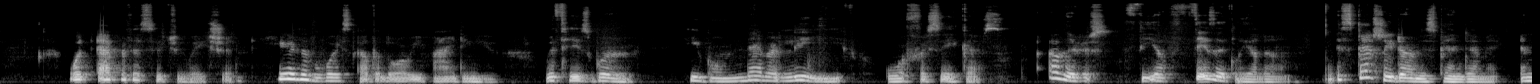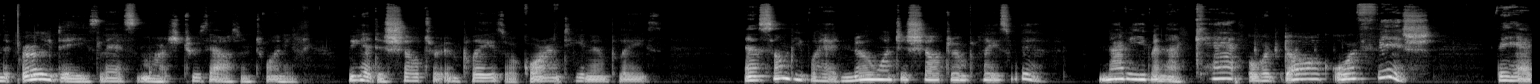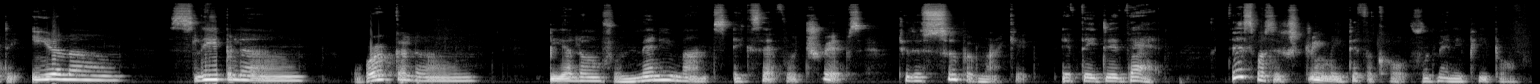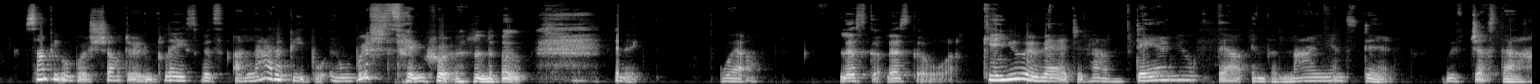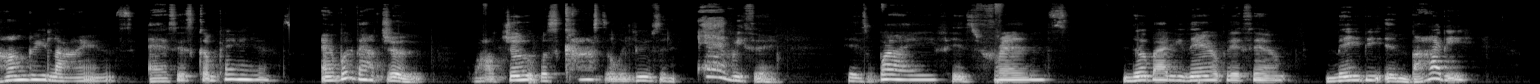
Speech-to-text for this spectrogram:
Whatever the situation, hear the voice of the Lord reminding you with His word, He will never leave or forsake us. Others feel physically alone, especially during this pandemic. In the early days last March 2020, we had to shelter in place or quarantine in place. And some people had no one to shelter in place with, not even a cat or a dog or a fish. They had to eat alone, sleep alone, work alone, be alone for many months except for trips to the supermarket if they did that. This was extremely difficult for many people. Some people were sheltered in place with a lot of people and wished they were alone. And they well, let's go. Let's go on. Can you imagine how Daniel felt in the lion's den with just the hungry lions as his companions? And what about Job? While Job was constantly losing everything his wife, his friends, nobody there with him, maybe in body,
